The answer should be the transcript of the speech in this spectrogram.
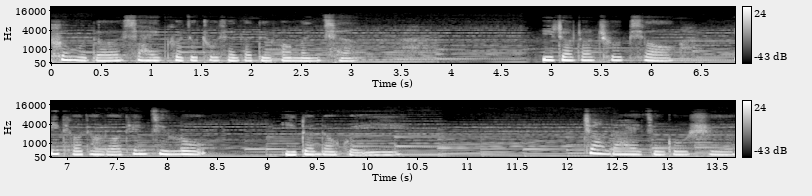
恨不得下一刻就出现在对方门前。一张张车票，一条条聊天记录，一段段回忆，这样的爱情故事，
